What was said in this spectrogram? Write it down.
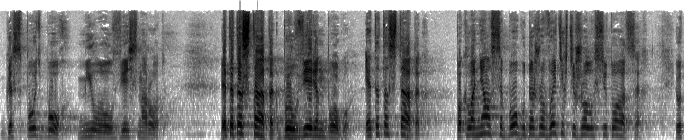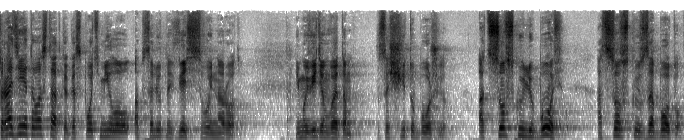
Господь Бог миловал весь народ. Этот остаток был верен Богу. Этот остаток поклонялся Богу даже в этих тяжелых ситуациях. И вот ради этого остатка Господь миловал абсолютно весь свой народ. И мы видим в этом защиту Божью, отцовскую любовь, отцовскую заботу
